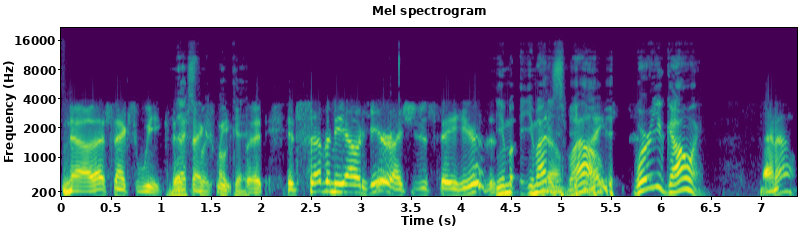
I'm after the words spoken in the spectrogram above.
No, that's next week. That's Next next, week, week. okay. But it's 70 out here. I should just stay here. This- You, you might know, as well. nice. Where are you going? I know.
